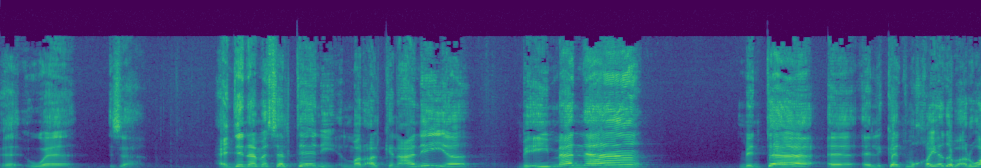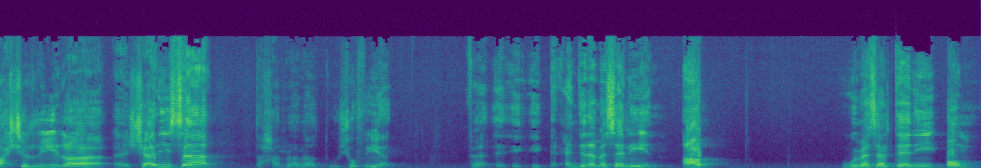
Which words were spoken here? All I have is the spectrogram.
آه، وذهب. عندنا مثل تاني المرأة الكنعانية بإيمانها بنتها آه، اللي كانت مقيدة بأرواح شريرة آه، شرسة تحررت وشفيت. فعندنا مثلين أب ومثل تاني أم.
